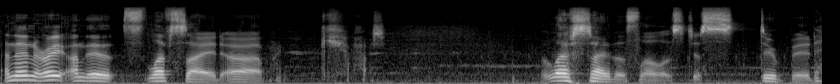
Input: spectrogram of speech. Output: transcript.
And then right on the left side, uh, my gosh, the left side of this level is just stupid.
